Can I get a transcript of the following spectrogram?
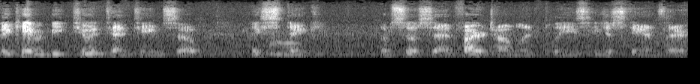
they came and beat two and ten teams, so they stink. I'm so sad. Fire Tomlin, please. He just stands there,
